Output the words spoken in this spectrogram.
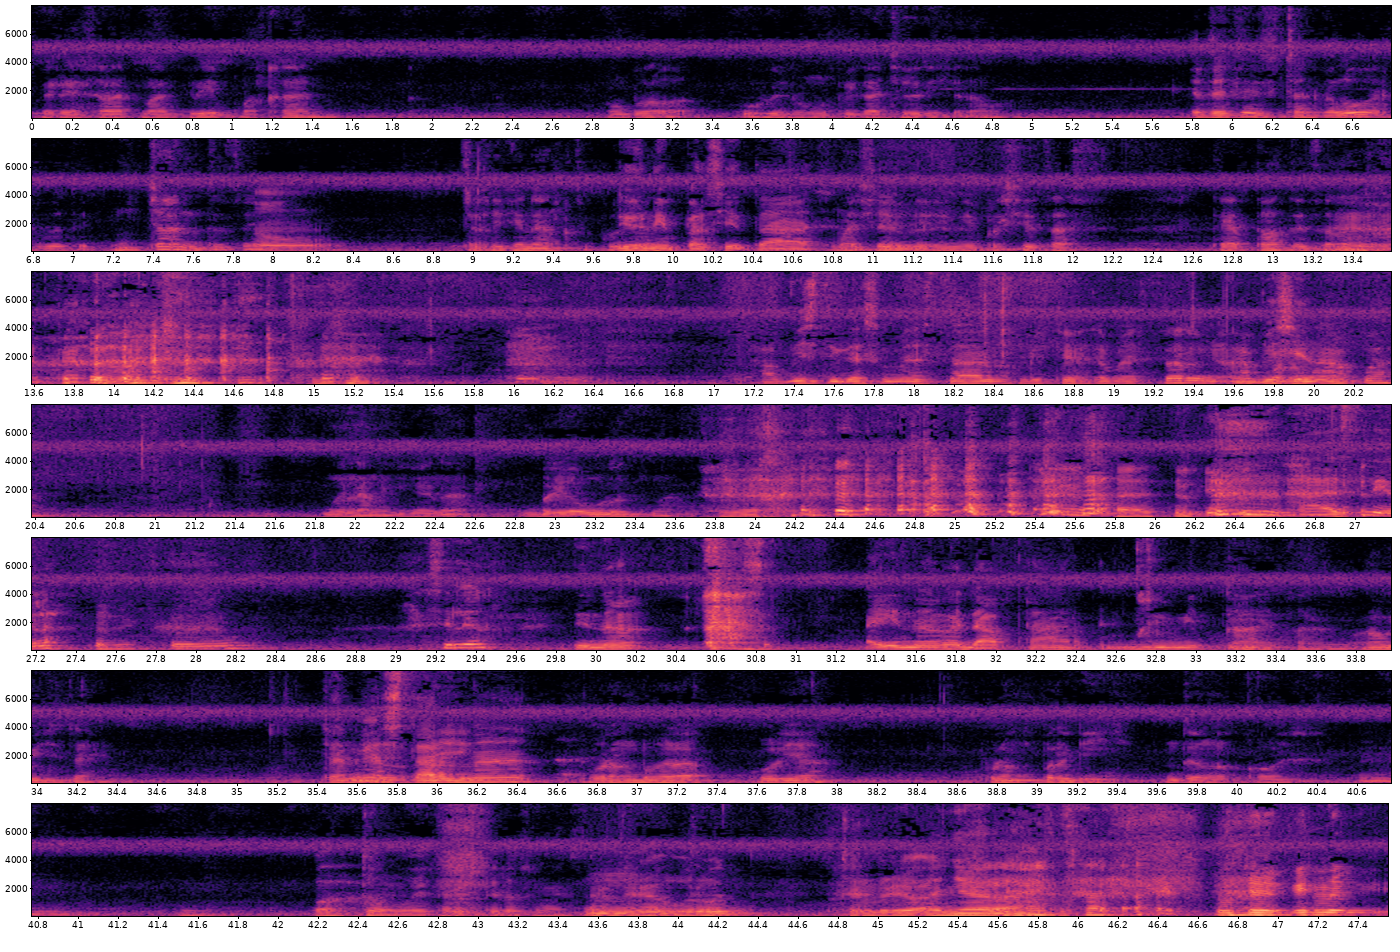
beres sholat maghrib makan. Ngobrol uh minum ngopi kaceri kita mah Itu sih can keluar berarti. encan itu teh Oh. masih kena aktif di universitas. Masih di universitas. Tetot itu Nah, tetot. habis tiga semester. Habis tiga semester habisin apa menang juga nak beri urut mah. Asli lah. Asli lah. Dina aina we daftar mimiti. Nah itu habis teh. Can kan semesterna orang bahala kuliah pulang pergi untuk ngekos. Hmm. Untung we karakter semester. Hmm. beri urut. Can beri anyar. Mungkin lagi.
